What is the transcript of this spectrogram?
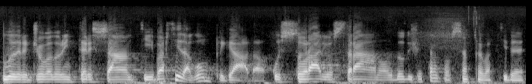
due o tre giocatori interessanti, partita complicata, questo orario strano, le 12.30 sono sempre partite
